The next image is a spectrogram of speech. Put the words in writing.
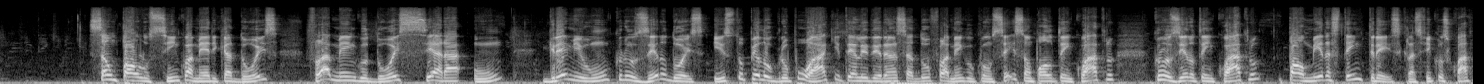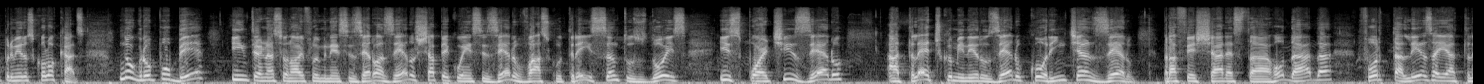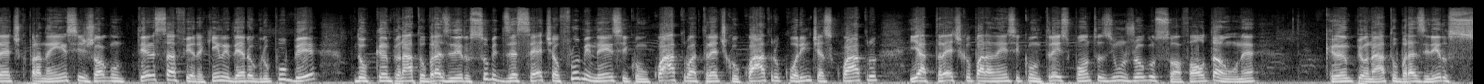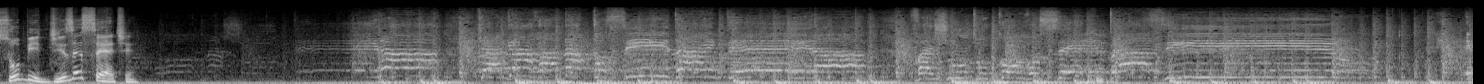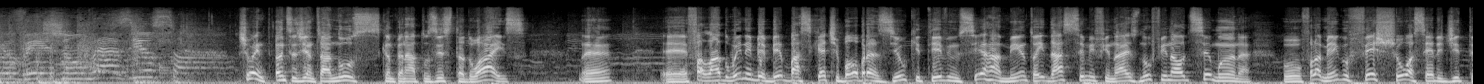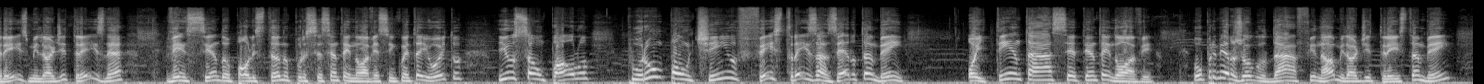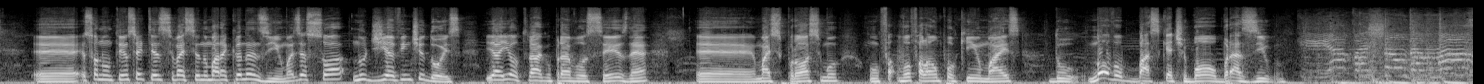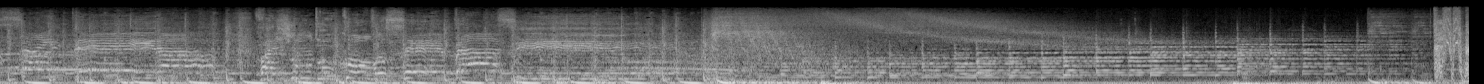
São Paulo 5, América 2, Flamengo 2, Ceará 1. Um. Grêmio 1, um, Cruzeiro 2. Isto pelo grupo A, que tem a liderança do Flamengo com 6, São Paulo tem 4, Cruzeiro tem 4, Palmeiras tem 3. Classifica os quatro primeiros colocados. No grupo B, Internacional e Fluminense 0 a 0, Chapecoense 0, Vasco 3, Santos 2, Esporte 0. Atlético Mineiro 0, Corinthians 0. Para fechar esta rodada, Fortaleza e Atlético Paranaense jogam terça-feira. Quem lidera o grupo B do Campeonato Brasileiro Sub-17 é o Fluminense com 4, Atlético 4, Corinthians 4 e Atlético Paranaense com 3 pontos e um jogo só. Falta um, né? Campeonato Brasileiro Sub-17. Deixa eu, antes de entrar nos campeonatos estaduais, né? É, falar do NBB Basquetebol Brasil que teve um encerramento aí das semifinais no final de semana. O Flamengo fechou a série de três, melhor de três, né? Vencendo o Paulistano por 69 a 58 e o São Paulo por um pontinho fez 3 a 0 também, 80 a 79. O primeiro jogo da final, melhor de três também, é, eu só não tenho certeza se vai ser no Maracanãzinho, mas é só no dia 22. E aí eu trago para vocês, né? É, mais próximo, um, vou falar um pouquinho mais do novo basquetebol Brasil.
